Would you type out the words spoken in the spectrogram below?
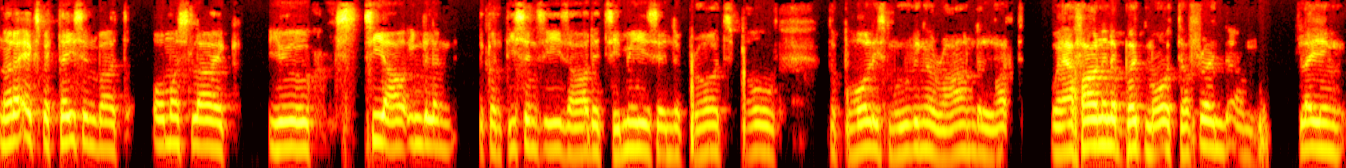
not an expectation, but almost like you see how England the conditions is, how the Jimmys and the Broads bowl, the ball is moving around a lot. Where I found it a bit more different um, playing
